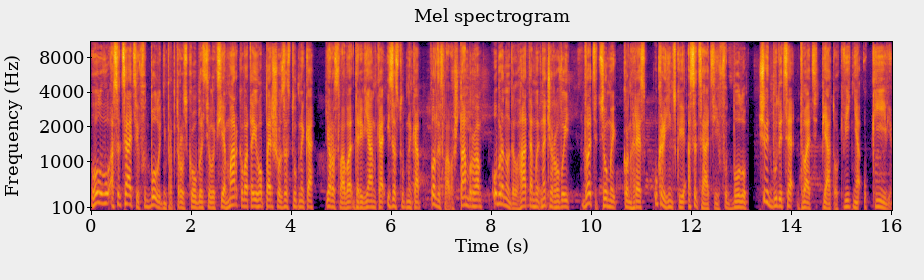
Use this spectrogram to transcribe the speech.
Голову Асоціації футболу Дніпропетровської області Олексія Маркова та його першого заступника Ярослава Дерев'янка і заступника Владислава Штамбурга обрано делегатами на черговий 27-й конгрес Української асоціації футболу, що відбудеться 25 квітня у Києві.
